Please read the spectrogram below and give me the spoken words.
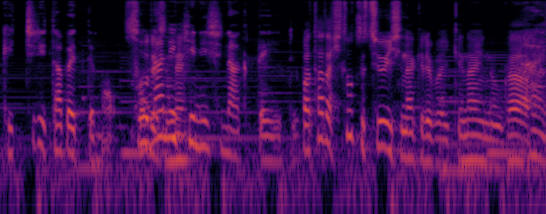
きっちり食べても、そんなに気にしなくていいという。まあ、ただ一つ注意しなければいけないのが、はい。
